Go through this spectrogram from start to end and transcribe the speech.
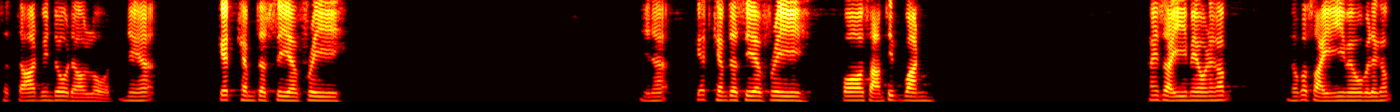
start window download นี่ฮะ get camtasia free นี่นะ get camtasia free for 30 วัน ให้ใส่อีเมลนะครับ แล้วก็ใส่อีเมลไปเลยครับ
